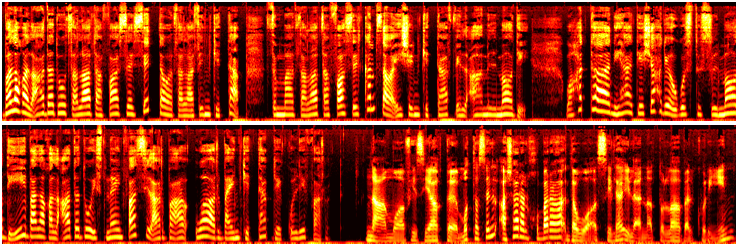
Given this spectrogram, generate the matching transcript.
بلغ العدد 3.36 كتاب ثم 3.25 كتاب في العام الماضي. وحتى نهاية شهر أغسطس الماضي بلغ العدد 2.44 كتاب لكل فرد. نعم وفي سياق متصل أشار الخبراء ذو الصلة إلى أن الطلاب الكوريين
